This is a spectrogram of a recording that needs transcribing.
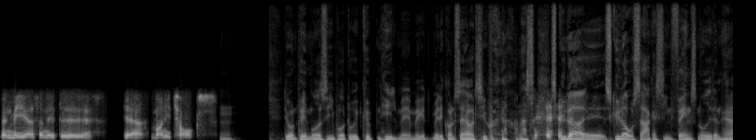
men mere sådan et, øh, ja, money talks. Mm. Det var en pæn måde at sige på, at du ikke købte den helt med, med, med det konservative, Anders. Skylder, øh, skylder Osaka sine fans noget i den her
